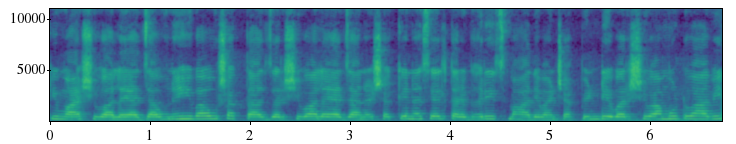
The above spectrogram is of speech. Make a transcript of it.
किंवा शिवालयात जाऊनही वाहू शकता. जर शिवालयात जाणं शक्य नसेल तर घरीच महादेवांच्या पिंडीवर शिवामूठ व्हावी.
